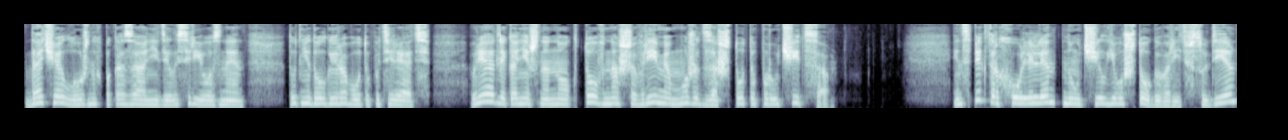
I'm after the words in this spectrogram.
Дача ложных показаний — дело серьезное. Тут недолго и работу потерять — Вряд ли, конечно, но кто в наше время может за что-то поручиться? Инспектор Холлиленд научил его, что говорить в суде,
